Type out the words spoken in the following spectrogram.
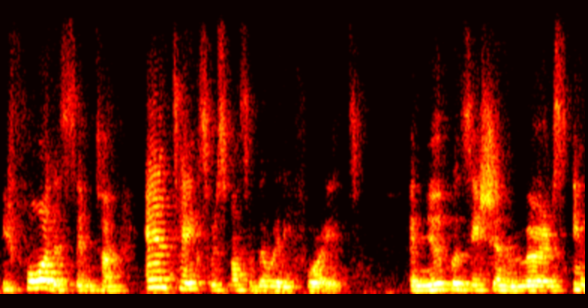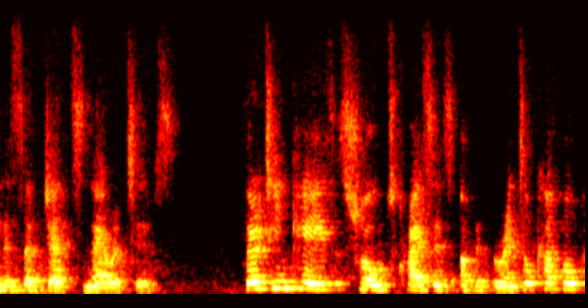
before the symptom and takes responsibility for it. A new position emerges in the subject's narratives. 13 cases showed crisis of the parental couple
